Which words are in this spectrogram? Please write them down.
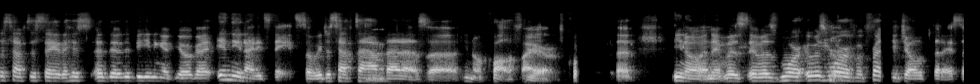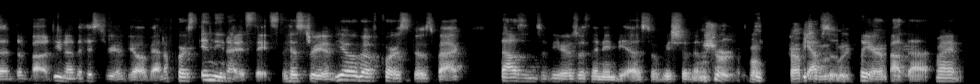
just have to say the, his, uh, the the beginning of yoga in the United States. So we just have to have mm. that as a you know qualifier, yeah. of course. That you know, and it was it was more it was sure. more of a friendly joke that I said about you know the history of yoga, and of course in the United States, the history of yoga, of course, goes back thousands of years within India. So we shouldn't sure. Well, absolutely. be absolutely clear about that, right?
